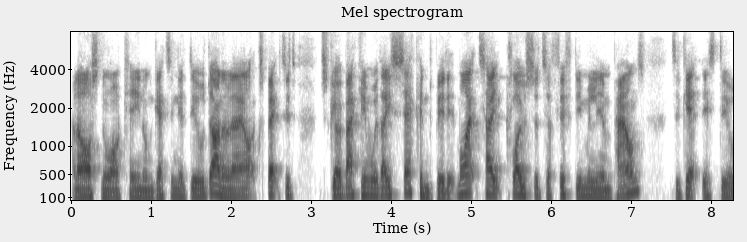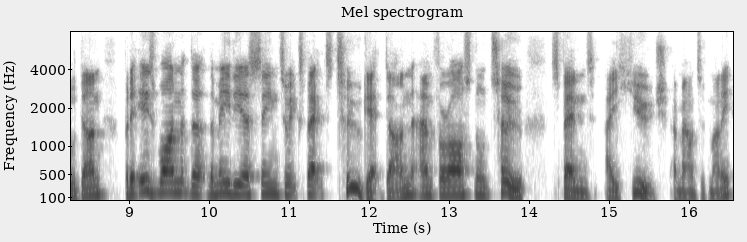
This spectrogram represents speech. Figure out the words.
And Arsenal are keen on getting a deal done. And they are expected to go back in with a second bid. It might take closer to 50 million pounds to get this deal done, but it is one that the media seem to expect to get done and for Arsenal to spend a huge amount of money.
